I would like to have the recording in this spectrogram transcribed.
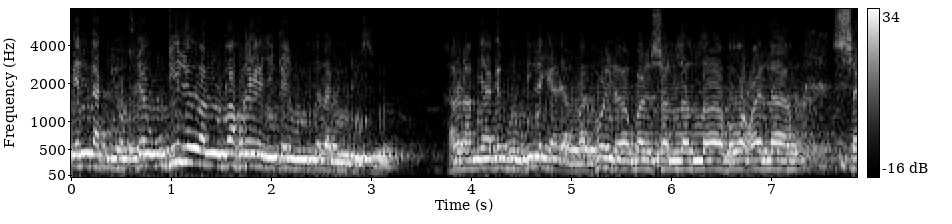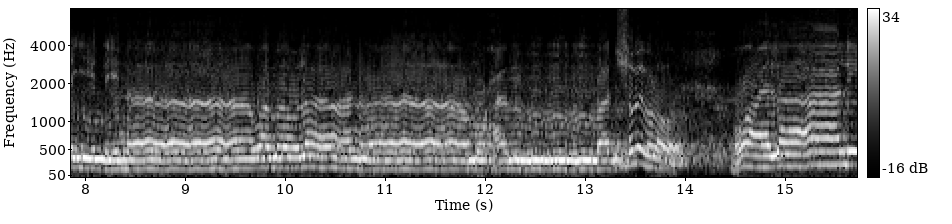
মেল রাখিও সে উঠিলেও আমি উবা করে জিকাই মুখিটা লাগে উঠিছো। কারণ আমি আগে বন্দি লাগিয়ে আল্লাহ পড়িল সবে বলো ওয়া আলা আলি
